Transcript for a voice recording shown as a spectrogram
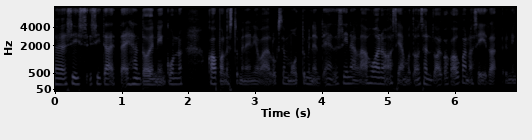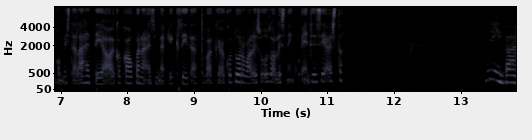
Öö, siis sitä, että eihän toi niin kuin, kaupallistuminen ja vaelluksen muuttuminen, eihän se sinällään huono asia, mutta on se nyt aika kaukana siitä, niin kuin mistä lähdettiin, ja aika kaukana esimerkiksi siitä, että vaikka joku turvallisuus olisi niin kuin ensisijaista. Niinpä,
